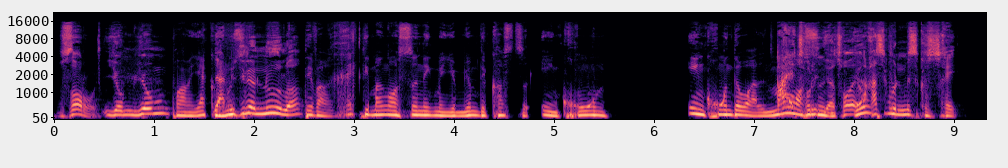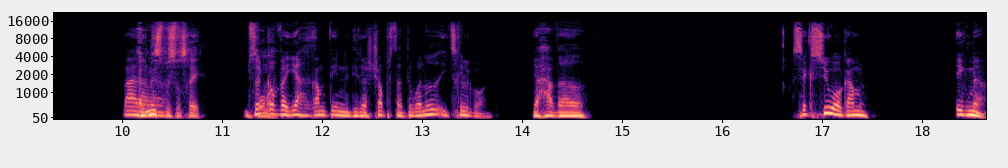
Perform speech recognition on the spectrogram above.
Forstår du? Yum Yum. At, jeg kan Ja, huske, de der nudler. det var rigtig mange år siden, ikke? Men Yum Yum, det kostede en krone. En krone, det var mange Nej, jeg år tror, siden. det, jeg tror, jeg har sikkert på den mindste koster 3. nej, Jeg nej, nej. mindst for 3. Men så kan det godt være, at jeg har ramt en af de der shops der. Det var nede i Trillegården. Jeg har været 6-7 år gammel. Ikke mere.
